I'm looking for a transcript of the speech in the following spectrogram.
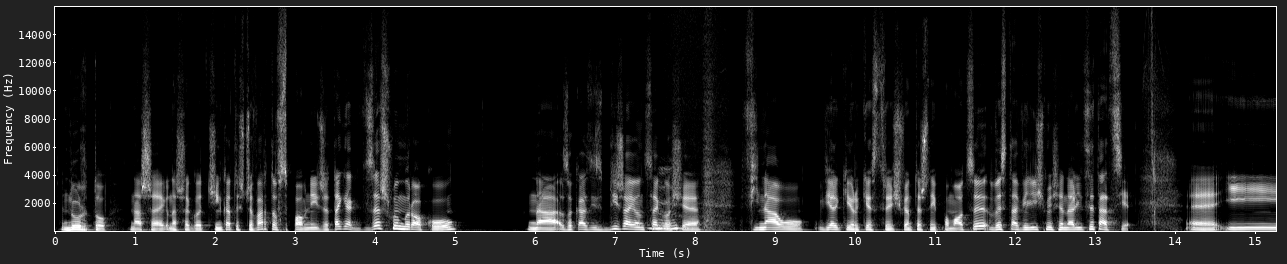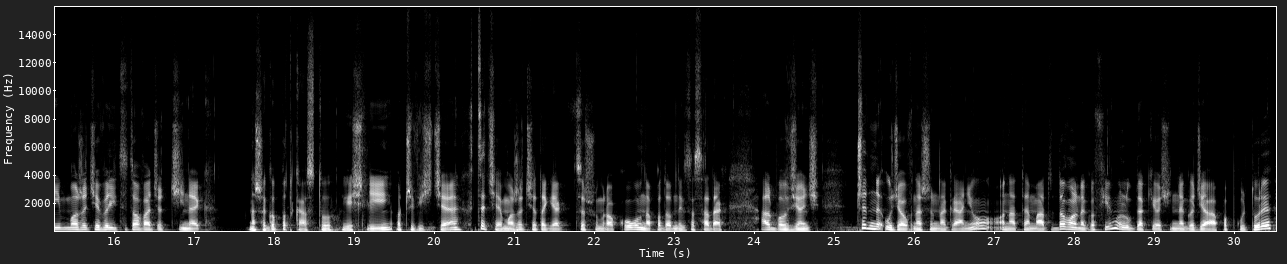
nurtu nasze, naszego odcinka, to jeszcze warto wspomnieć, że tak jak w zeszłym roku, na, z okazji zbliżającego mm. się finału Wielkiej Orkiestry Świątecznej Pomocy, wystawiliśmy się na licytację. I możecie wylicytować odcinek naszego podcastu, jeśli oczywiście chcecie. Możecie, tak jak w zeszłym roku, na podobnych zasadach, albo wziąć czynny udział w naszym nagraniu na temat dowolnego filmu lub jakiegoś innego dzieła popkultury,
